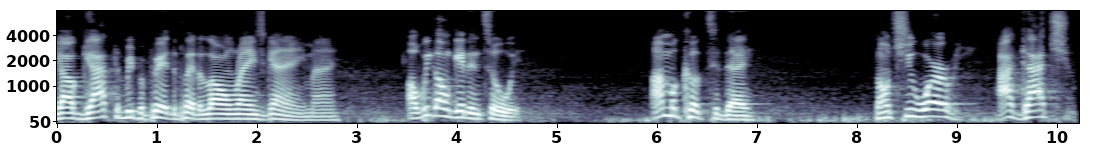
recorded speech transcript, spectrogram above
y'all got to be prepared to play the long range game, man. Are we gonna get into it? I'm a cook today. Don't you worry. I got you.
